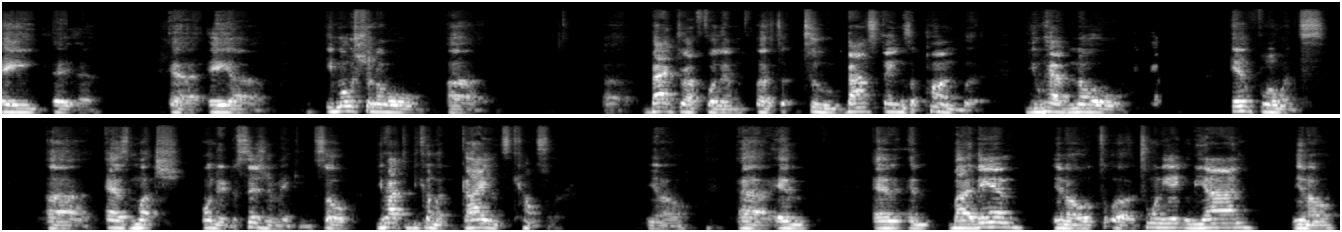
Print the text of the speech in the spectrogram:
a a a, a uh, emotional uh, uh, backdrop for them uh, to, to bounce things upon, but you have no influence uh, as much on their decision making. So you have to become a guidance counselor, you know, uh, and and and by then, you know, t- uh, 28 and beyond, you know,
